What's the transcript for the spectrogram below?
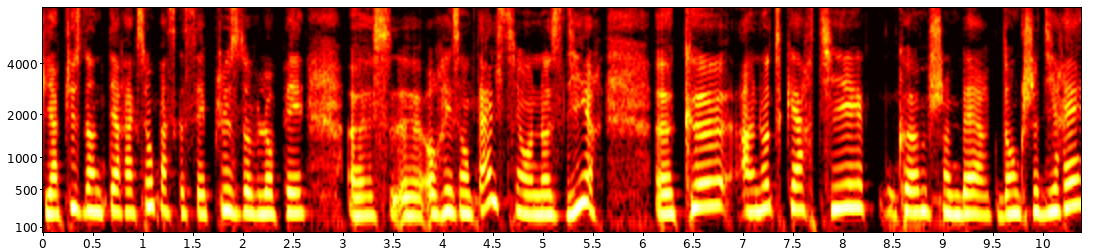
il y a plus d'interaction parce que c'est plus développé euh, horizontal, si on ose dire, que un autre quartier comme Schönberg. Donc je dirais.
